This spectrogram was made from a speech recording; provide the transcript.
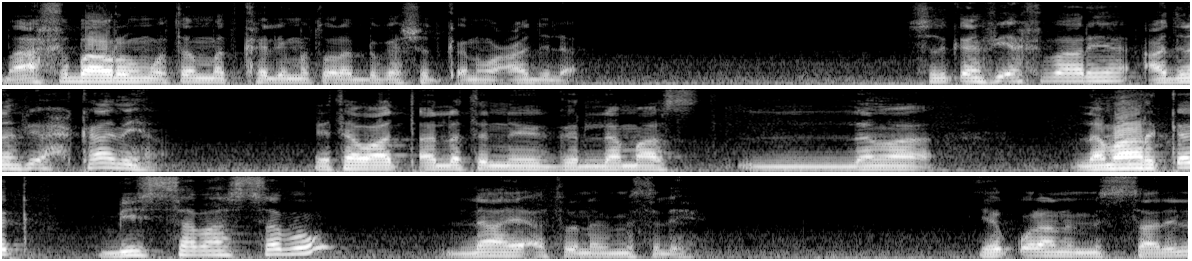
بأخبارهم وتمت كلمة ربك صدقا وعدلا صدقا في أخبارها عدلا في أحكامها የተዋጣለት ንግግር ለማርቀቅ ቢሰባሰቡ ላ የእቱነ ብምስሊህ የቁርአን ምሳሌን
